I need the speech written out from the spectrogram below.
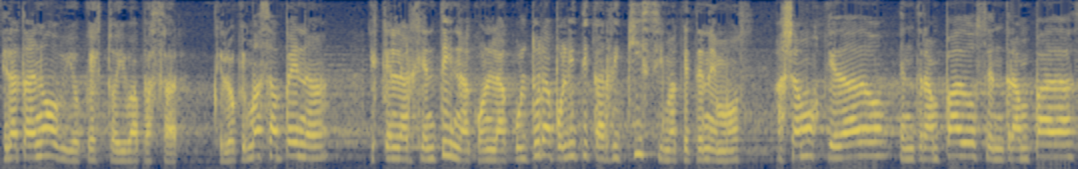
Era tan obvio que esto iba a pasar, que lo que más apena es que en la Argentina, con la cultura política riquísima que tenemos, hayamos quedado entrampados, entrampadas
